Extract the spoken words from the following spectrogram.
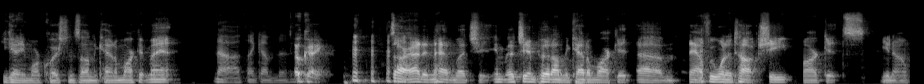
You got any more questions on the cattle market, Matt? No, I think I'm done. Okay. Sorry, I didn't have much much input on the cattle market. Um, now, if we want to talk sheep markets, you know,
